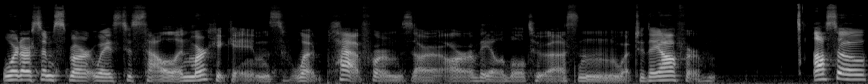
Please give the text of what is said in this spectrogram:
what are some smart ways to sell and market games? What platforms are, are available to us and what do they offer? Also,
